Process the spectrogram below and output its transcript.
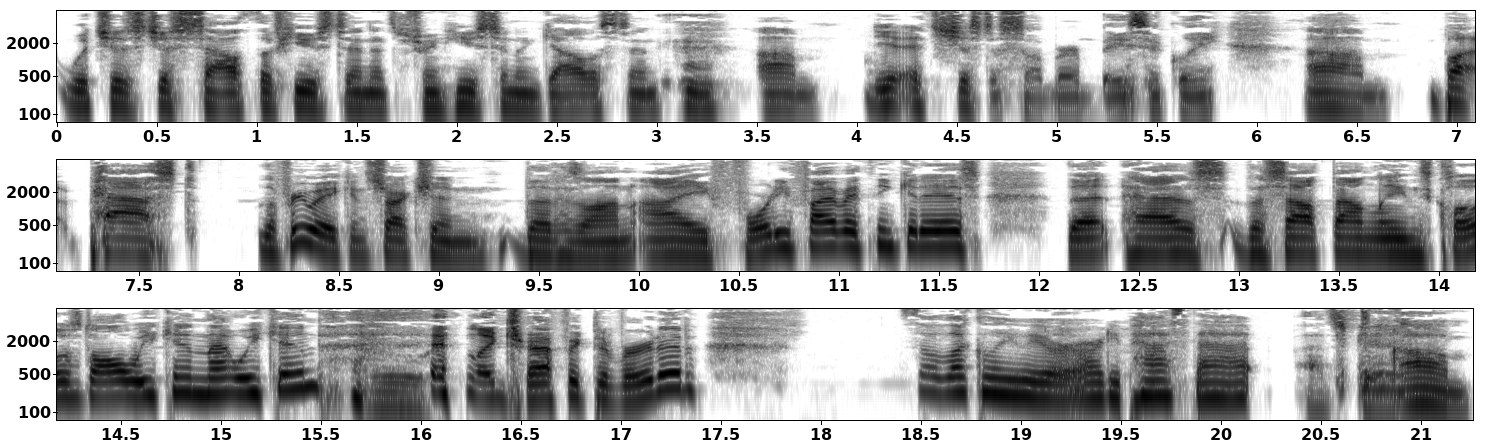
which is just south of Houston. It's between Houston and Galveston. Mhm. Um, yeah, it's just a suburb basically. Um, but past the freeway construction that is on I-45, I think it is, that has the southbound lanes closed all weekend that weekend, Ooh, like traffic diverted. So luckily we were already past that. that's good. Um,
